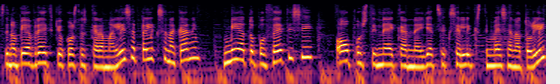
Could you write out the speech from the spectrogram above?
στην οποία βρέθηκε ο Κώστας Καραμαλής, επέλεξε να κάνει μία τοποθέτηση όπως την έκανε για τις εξελίξεις στη Μέση Ανατολή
